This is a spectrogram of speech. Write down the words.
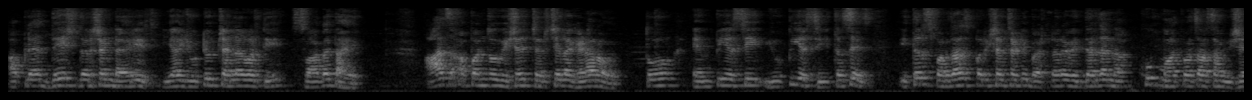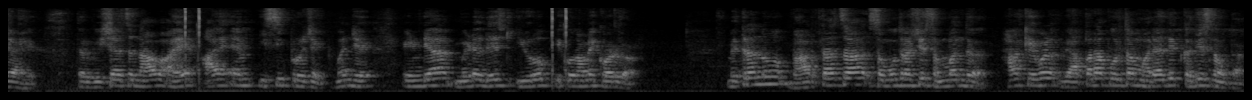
आपल्या देशदर्शन डायरीज या यूट्यूब चॅनलवरती स्वागत आहे. आज आपण जो विषय चर्चेला घेणार आहोत तो M P S C U P S C तसेच इतर स्पर्धा परीक्षांसाठी बसणाऱ्या विद्यार्थ्यांना खूप महत्त्वाचा असा विषय आहे. तर विषयाचं नाव आहे I M E C project म्हणजे India middle east Europe economic corridor मित्रांनो भारताचा समुद्राशी संबंध हा केवळ व्यापारापुरता मर्यादित कधीच नव्हता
